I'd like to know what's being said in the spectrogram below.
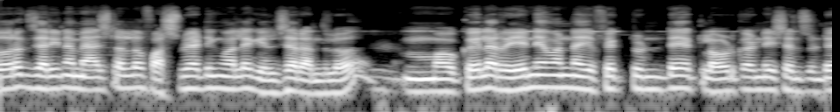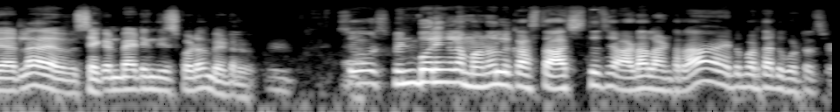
వరకు జరిగిన మ్యాచ్లలో ఫస్ట్ బ్యాటింగ్ వాళ్ళే గెలిచారు అందులో. మ్, ఒకవేళ రెయిన్ ఏమన్నా ఎఫెక్ట్ ఉంటే క్లౌడ్ కండిషన్స్ ఉంటే అట్లా సెకండ్ బ్యాటింగ్ తీసుకోవడం బెటర్ సో స్పిన్ బౌలింగ్లో మనోళ్ళు కాస్త ఆచితూచి ఆడాలంటారా? ఎటు పడితే అటు కొట్టచ్చు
